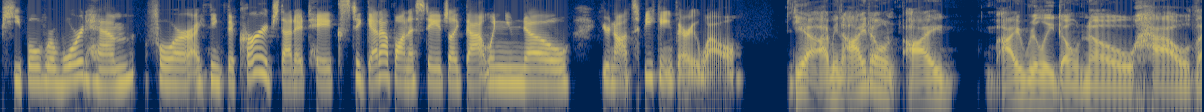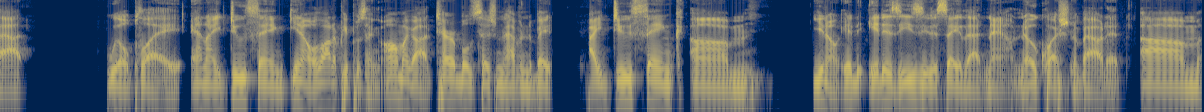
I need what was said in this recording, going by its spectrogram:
people reward him for, I think, the courage that it takes to get up on a stage like that when you know you're not speaking very well. Yeah. I mean, I don't, I, I really don't know how that will play. And I do think, you know, a lot of people are saying, oh my God, terrible decision to have a debate. I do think, um, you know, it, it is easy to say that now, no question about it. Um,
